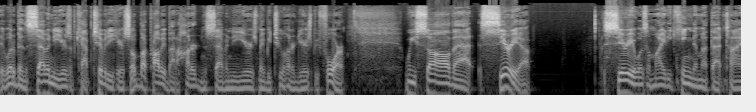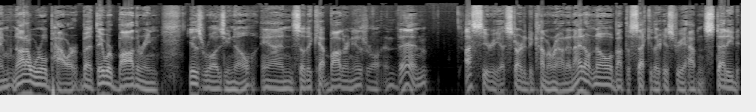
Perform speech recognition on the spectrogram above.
it would have been seventy years of captivity here. So about probably about hundred and seventy years, maybe two hundred years before. We saw that Syria Syria was a mighty kingdom at that time, not a world power, but they were bothering Israel, as you know, and so they kept bothering Israel. And then Assyria started to come around. And I don't know about the secular history, I haven't studied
